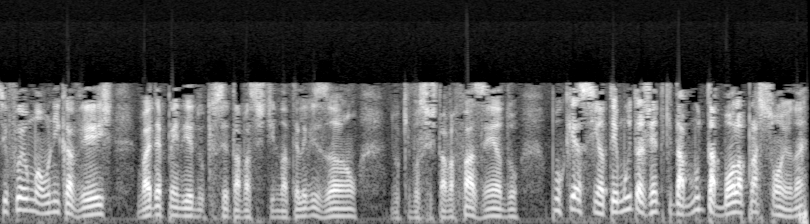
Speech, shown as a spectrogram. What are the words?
Se foi uma única vez, vai depender do que você estava assistindo na televisão, do que você estava fazendo. Porque assim, ó, tem muita gente que dá muita bola para sonho, né?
